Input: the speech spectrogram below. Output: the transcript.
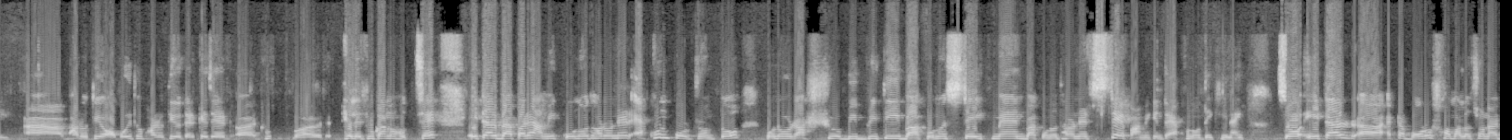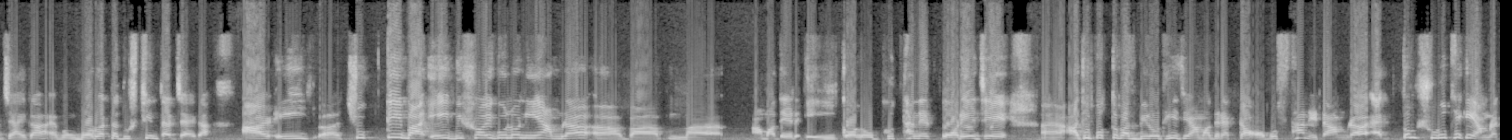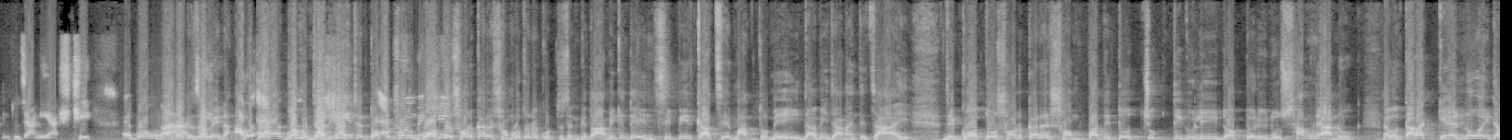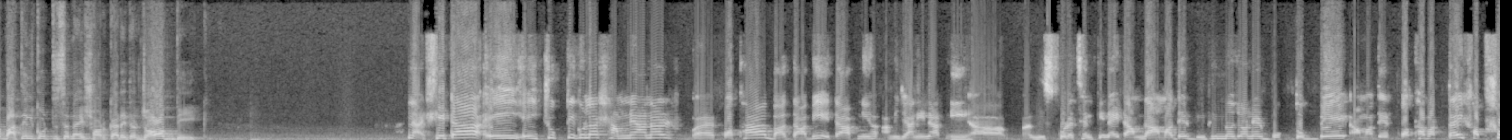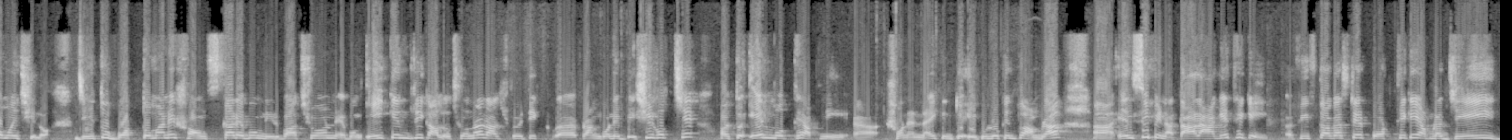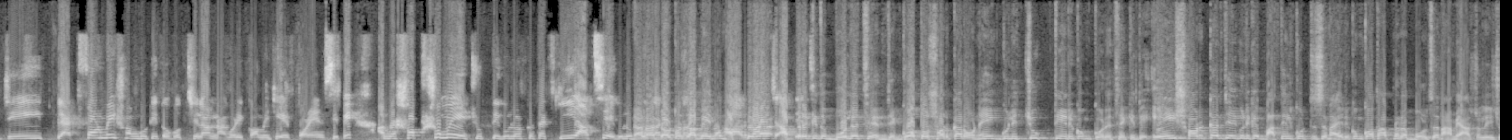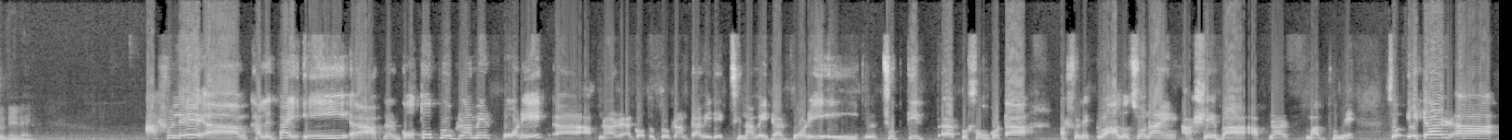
ভারতীয়, অবৈধ ভারতীয়দেরকে যে ঠেলে ঢুকানো হচ্ছে, এটার ব্যাপারে আমি কোনো ধরনের এখন পর্যন্ত কোনো রাষ্ট্রীয় বিবৃতি বা কোনো স্টেটমেন্ট বা কোনো ধরনের স্টেপ আমি কিন্তু এখনও দেখি নাই। সো এটার একটা বড় সমালোচনার জায়গা এবং বড় একটা দুশ্চিন্তার জায়গা। আর এই চুক্তি বা এই বিষয়গুলো নিয়ে আমরা বা আমাদের এই গণ অভ্যুত্থানের পরে যে আধিপত্যবাদ বিরোধী যে আমাদের একটা অবস্থান এটা আমরা একদম শুরু থেকেই আমরা কিন্তু জানিয়ে আসছি। এবং আপনারা যখন জানিয়ে আসছেন তখন শুধু গত সরকারের সমালোচনা করতেছেন কিন্তু আমি কিন্তু এনসিপির কাছের মাধ্যমে এই দাবি জানাতে চাই যে গত সরকারের সম্পাদিত চুক্তিগুলি ডক্টর ইউনুস সামনে আনুক এবং তারা কেন এটা বাতিল করতেছে না এই সরকার? এটা জবাব দিক। না সেটা এই এই চুক্তিগুলা সামনে আনার কথা বা দাবি এটা আপনি আমি জানি না আপনি মিস করেছেন কিনা এটা আমরা আমাদের বিভিন্ন জনের বক্তব্যে আমাদের কথাবার্তায় সবসময় ছিল। যেহেতু বর্তমানে সংস্কার এবং নির্বাচন এবং এই কেন্দ্রিক আলোচনা রাজনৈতিক প্রাঙ্গণে বেশি হচ্ছে হয়তো এর মধ্যে আপনি আহ, শোনেন নাই কিন্তু এগুলো কিন্তু আমরা এনসিপি না তার আগে থেকেই ফিফথ আগস্টের পর থেকেই আমরা যেই যেই প্ল্যাটফর্মে সংগঠিত হচ্ছিলাম নাগরিক কমিটি এরপরে এনসিপি আমরা সবসময় এই চুক্তিগুলোর কথা কি আছে এগুলো না না ডক্টর জাবিন আপনারা আপনারা কিন্তু বলেছেন যে গত সরকার অনেকগুলি চুক্তি এরকম করেছে কিন্তু এই সরকার যে এগুলিকে বাতিল করতেছে না এরকম কথা আপনারা বলছেন আমি আসলেই শুনি নাই। আসলে আহ, খালেদ ভাই এই আপনার গত প্রোগ্রামের পরে আপনার গত প্রোগ্রামটা আমি দেখছিলাম এটার পরে এই চুক্তির প্রসঙ্গটা আসলে একটু আলোচনায় আসে বা আপনার মাধ্যমে। তো এটার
